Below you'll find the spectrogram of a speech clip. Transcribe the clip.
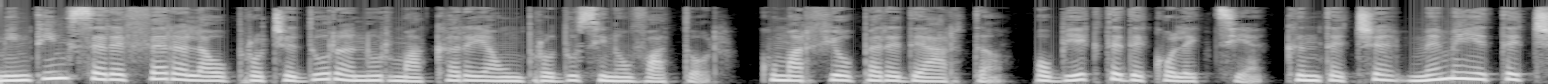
Minting se referă la o procedură în urma căreia un produs inovator, cum ar fi opere de artă, obiecte de colecție, cântece, meme etc.,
